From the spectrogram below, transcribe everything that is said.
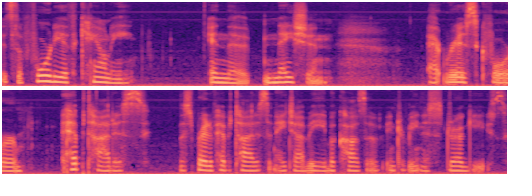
It's the 40th county in the nation at risk for hepatitis, the spread of hepatitis and HIV because of intravenous drug use.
